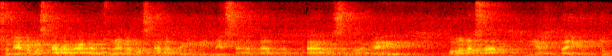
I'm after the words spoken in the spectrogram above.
Surya Namaskara A dan Surya Namaskara B ini bisa Anda lakukan sebagai pemanasan ya baik untuk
